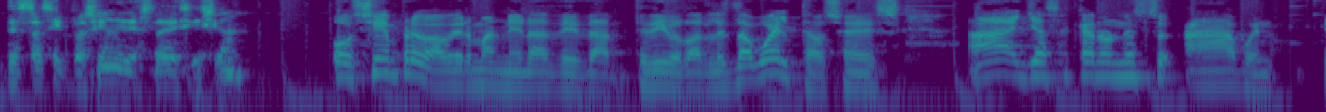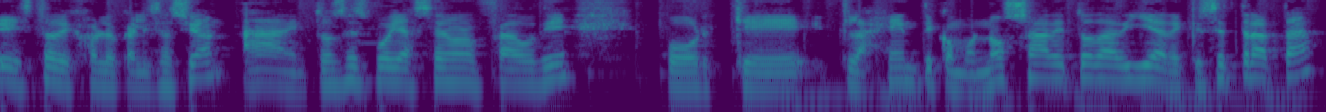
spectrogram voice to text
de esta situación y de esta decisión? O siempre va a haber manera de dar, te digo, darles la vuelta. O sea, es, ah, ya sacaron esto. Ah, bueno, esto de geolocalización. Ah, entonces voy a hacer un fraude porque la gente, como no sabe todavía de qué se trata,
